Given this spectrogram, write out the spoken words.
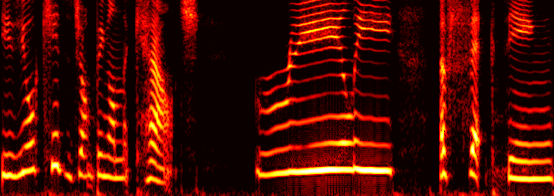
is your kids jumping on the couch really affecting?"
